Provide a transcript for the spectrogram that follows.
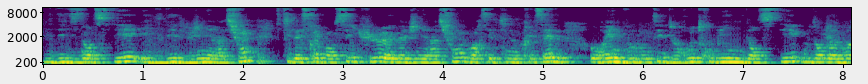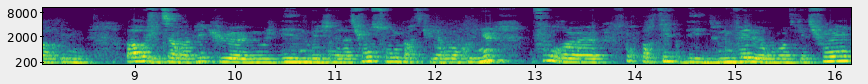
l'idée d'identité et l'idée de génération, ce qui laisserait penser que notre génération, voire celle qui nous précède, aurait une volonté de retrouver une identité ou d'en avoir une. Or, je tiens à rappeler que les nouvelles générations sont particulièrement connues pour, pour porter des, de nouvelles revendications,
